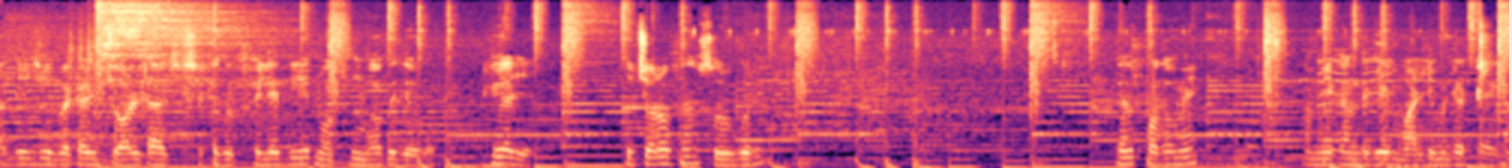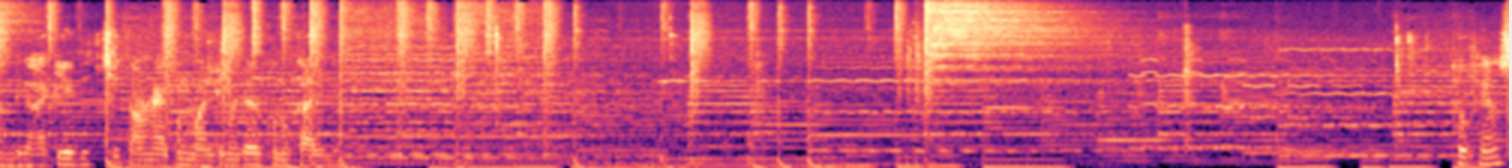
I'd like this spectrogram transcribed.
আগে যে ব্যাটারির জলটা আছে সেটাকে ফেলে দিয়ে নতুনভাবে দেবো, ঠিক আছে? তো চলো ফ্রেন্ডস শুরু করি। ফ্রেন্ডস প্রথমে আমি এখান থেকে মাল্টিমিটারটা এখান থেকে হাটিয়ে দিচ্ছি, কারণ এখন মাল্টিমিটারের কোনো কাজ নেই। তো ফ্রেন্ডস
